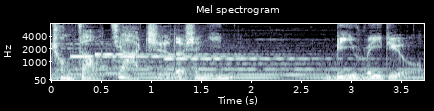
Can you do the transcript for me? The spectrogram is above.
创造价值的声音，B Radio。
